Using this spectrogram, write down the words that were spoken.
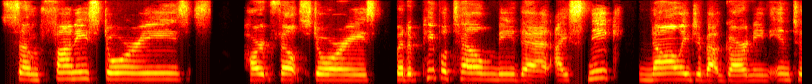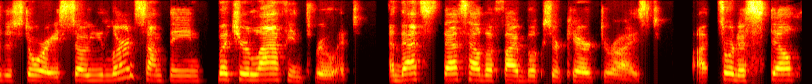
some funny stories, heartfelt stories. But if people tell me that I sneak knowledge about gardening into the story, so you learn something, but you're laughing through it, and that's that's how the five books are characterized. I sort of stealth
